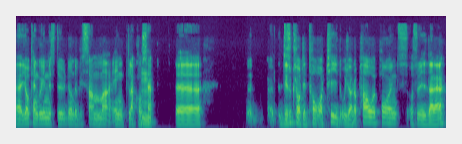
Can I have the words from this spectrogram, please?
Eh, jag kan gå in i studion. Det blir samma enkla koncept. Mm. Eh, det är såklart det tar tid att göra powerpoints och så vidare.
